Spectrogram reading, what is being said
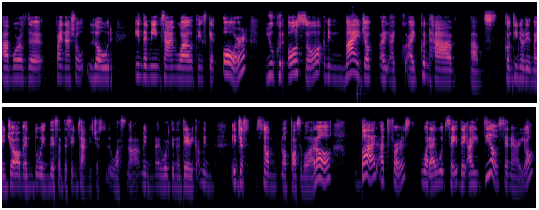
uh, more of the financial load in the meantime while things get or you could also i mean my job i i, I couldn't have um, continued in my job and doing this at the same time it's just it was not i mean i worked in a dairy i mean it just it's not not possible at all but at first what i would say the ideal scenario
